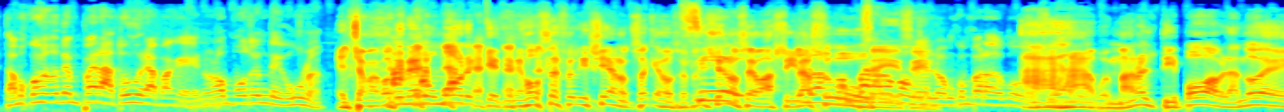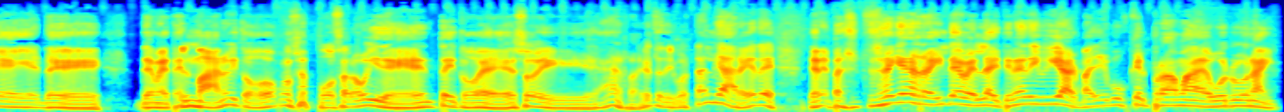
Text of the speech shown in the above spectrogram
estamos cogiendo temperatura para que no nos boten de una. El chamaco tiene el humor que tiene José Feliciano. Tú sabes que José Feliciano Sí, se vacila lo han su. comparado Sí, con sí. él, lo han comparado con él. Ajá, fíjate. pues hermano, el tipo hablando de, de, de meter mano y todo con su esposa no vidente y todo eso. Y, ah, rayos, te digo, está el. Tiene, pero si usted se quiere reír de verdad y tiene DVR, vaya y busque el programa de Burbu Night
